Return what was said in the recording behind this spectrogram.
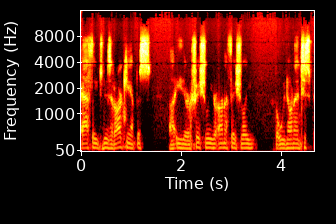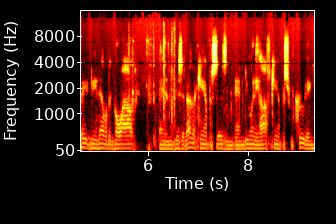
athletes visit our campus, uh, either officially or unofficially. But we don't anticipate being able to go out and visit other campuses and, and do any off-campus recruiting.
